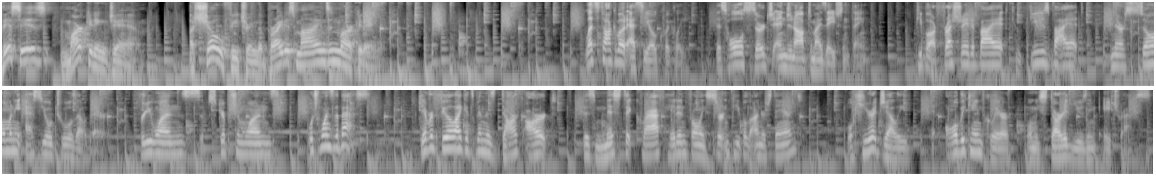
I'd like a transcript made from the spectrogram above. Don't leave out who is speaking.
Speaker 1: This is Marketing Jam, a show featuring the brightest minds in marketing.
Speaker 2: Let's talk about SEO quickly. This whole search engine optimization thing. People are frustrated by it, confused by it, and there are so many SEO tools out there free ones, subscription ones. Which one's the best? Do you ever feel like it's been this dark art, this mystic craft hidden for only certain people to understand? Well, here at Jelly, it all became clear when we started using Ahrefs.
